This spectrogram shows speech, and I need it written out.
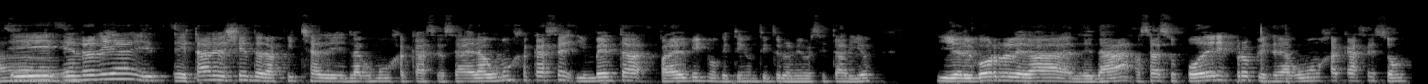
Ah. en realidad eh, está leyendo la ficha de Agumon Hakase. O sea, el Agumon Hakase inventa para él mismo que tiene un título universitario y el gorro le da, le da, o sea, sus poderes propios de Agumon Hakase son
